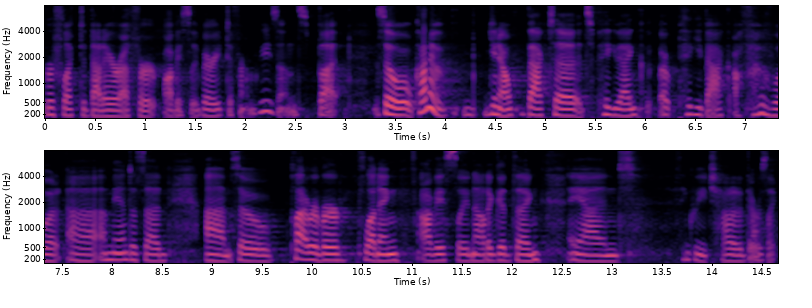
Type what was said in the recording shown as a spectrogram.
reflected that era for obviously very different reasons. But so kind of you know back to to piggyback or piggyback off of what uh, Amanda said. Um, so Platte River flooding obviously not a good thing, and I think we chatted. There was like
